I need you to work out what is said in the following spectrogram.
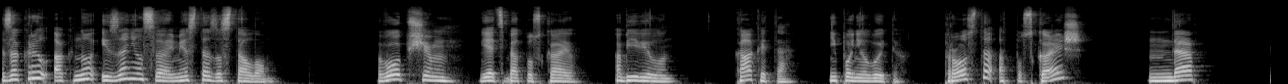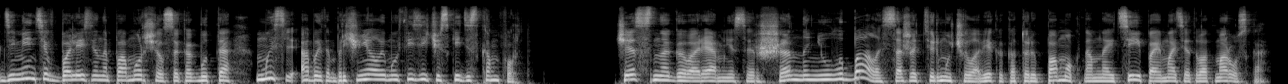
закрыл окно и занял свое место за столом. «В общем, я тебя отпускаю», – объявил он. «Как это?» не понял Войтых. «Просто отпускаешь?» «Да». Дементьев болезненно поморщился, как будто мысль об этом причиняла ему физический дискомфорт. «Честно говоря, мне совершенно не улыбалось сажать в тюрьму человека, который помог нам найти и поймать этого отморозка.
